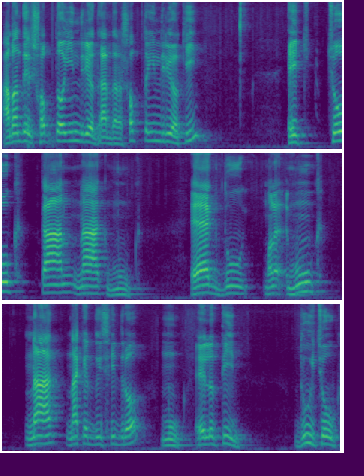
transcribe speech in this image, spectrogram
আমাদের সপ্ত ইন্দ্রিয় দ্বার দ্বারা, সপ্ত ইন্দ্রিয় কি? এই চোখ, কান, নাক, মুখ। এক, দুই মানে মুখ নাক, নাকের দুই ছিদ্র, মুখ। এই হলো তিন। দুই চোখ।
